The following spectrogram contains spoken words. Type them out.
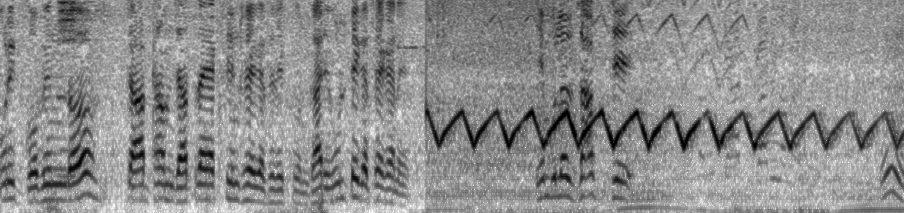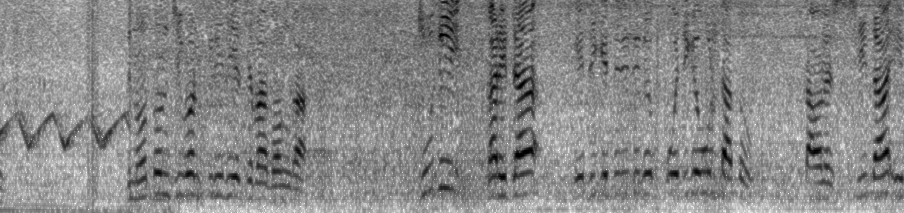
ওরে গোবিন্দ, চার ধাম যাত্রা অ্যাক্সিডেন্ট হয়ে গেছে দেখুন, গাড়ি উল্টে গেছে এখানে। অ্যাম্বুলেন্স যাচ্ছে। নতুন জীবন ফিরিয়ে দিয়েছে মা গঙ্গা। যদি গাড়িটা এদিকে যদি যদি ওইদিকে উল্টাতো, তাহলে সিধা এই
